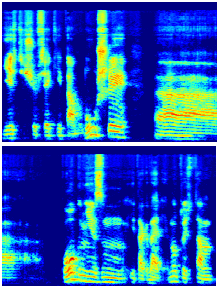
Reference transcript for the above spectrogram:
есть еще всякие там луши, а, когнизм и так далее. Ну, то есть там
